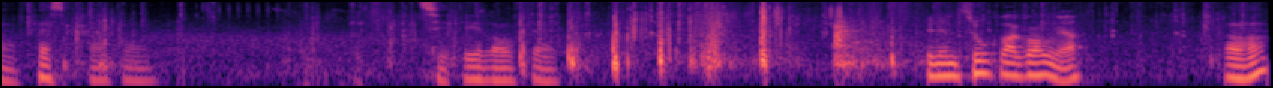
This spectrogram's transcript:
Oh, Festplatte. CD-Laufwerk. Bin im Zugwaggon, ja. Aha.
